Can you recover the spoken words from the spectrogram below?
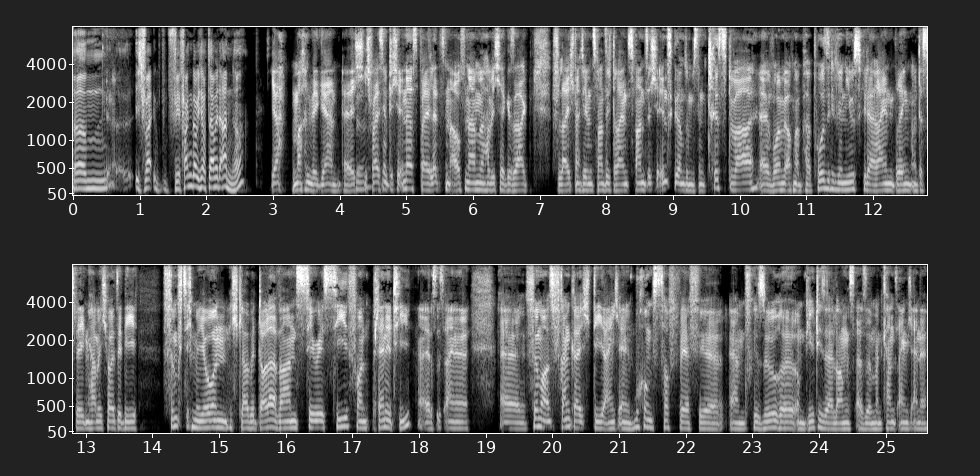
Ähm, ich, wei- wir fangen, glaube ich, auch damit an, ne? Ja, machen wir gern. Äh, Ich, ich weiß nicht, ob du dich erinnerst, bei der letzten Aufnahme habe ich ja gesagt, vielleicht nachdem 2023 insgesamt so ein bisschen trist war, äh, wollen wir auch mal ein paar positive News wieder reinbringen. Und deswegen habe ich heute die 50 Millionen, ich glaube Dollar waren Series C von Planety. Äh, Das ist eine äh, Firma aus Frankreich, die eigentlich eine Buchungssoftware für ähm, Friseure und Beauty-Salons, also man kann es eigentlich eine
